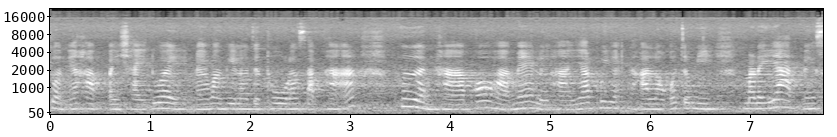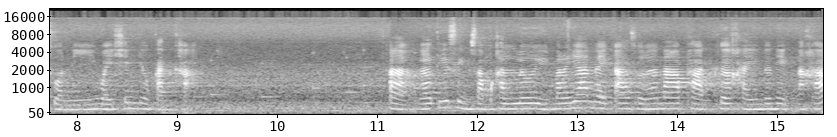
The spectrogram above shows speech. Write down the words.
ส่วนนี้ค่ะไปใช้ด้วยเห็นไหมบางทีเราจะโทรศัพท์หาเพื่อนหาพ่อหาแม่หรือหาญาติผู้ใหญ่นะคะ เราก็จะมีมารยาทในส่วนนี้ไว้เช่นเดียวกันค่ะอะและที่สิ่งสำคัญเลยมารยาทในการสนทนาผ่านเครือข่ายอินเทอร์เน็ตนะคะ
